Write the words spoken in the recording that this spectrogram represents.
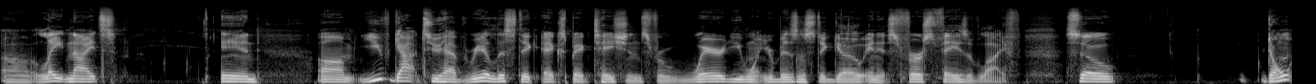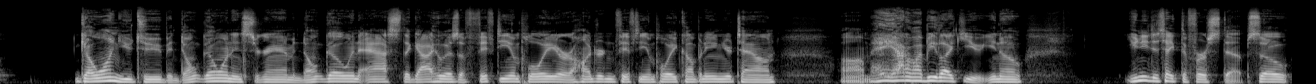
uh, late nights, and um, you've got to have realistic expectations for where you want your business to go in its first phase of life. So don't go on YouTube and don't go on Instagram and don't go and ask the guy who has a 50 employee or 150 employee company in your town, um, hey, how do I be like you? You know, you need to take the first step. So,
